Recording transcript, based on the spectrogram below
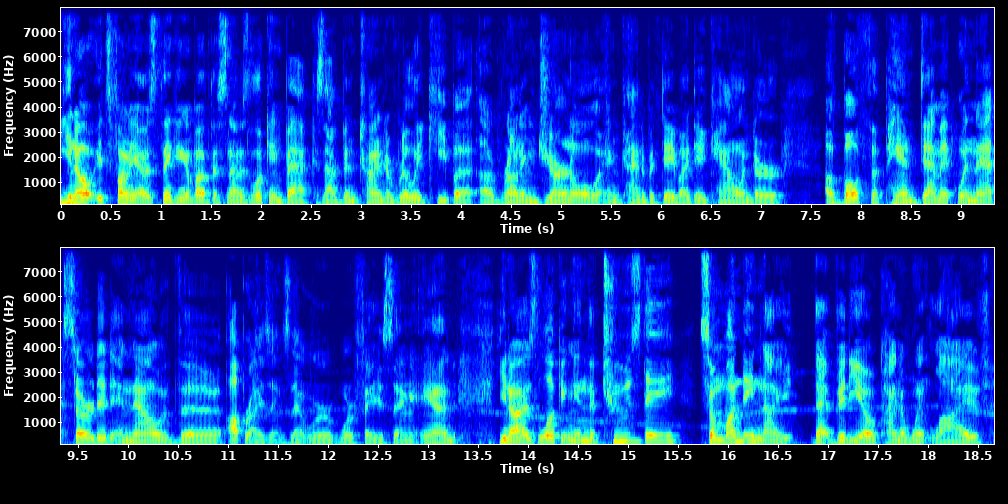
you know, it's funny. I was thinking about this and I was looking back because I've been trying to really keep a, a running journal and kind of a day by day calendar of both the pandemic when that started and now the uprisings that we're, we're facing. And, you know, I was looking in the Tuesday, so Monday night, that video kind of went live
